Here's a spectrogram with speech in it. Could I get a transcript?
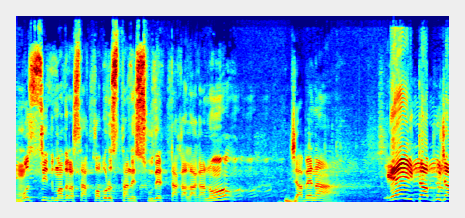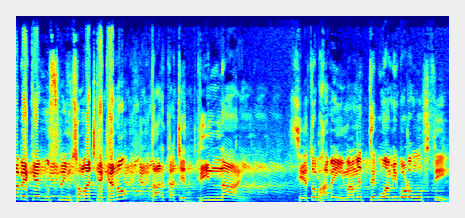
মসজিদ, মাদ্রাসা, কবরস্থানে সুদের টাকা লাগানো যাবে না। এইটা বুঝাবে কে মুসলিম সমাজকে কেন? তার কাছে দিন নাই। সে তো ভাবে ইমামের থেকেও আমি বড় মুফতি।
